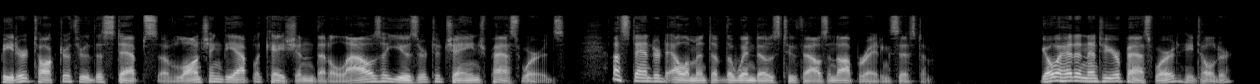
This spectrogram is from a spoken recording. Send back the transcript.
Peter talked her through the steps of launching the application that allows a user to change passwords, a standard element of the Windows 2000 operating system. Go ahead and enter your password, he told her,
